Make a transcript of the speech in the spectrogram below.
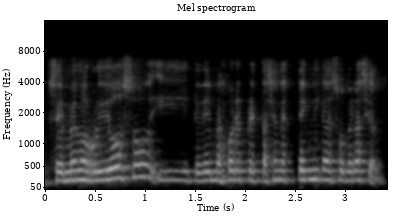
ser menos ruidoso y tener mejores prestaciones técnicas en su operación.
